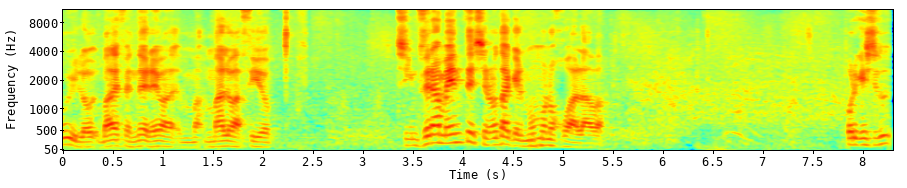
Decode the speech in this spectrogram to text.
Uy, lo, va a defender, ¿eh? mal vacío. Sinceramente, se nota que el Momo no juega lava. Porque si tú,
